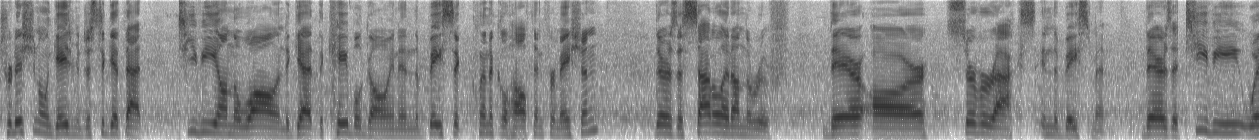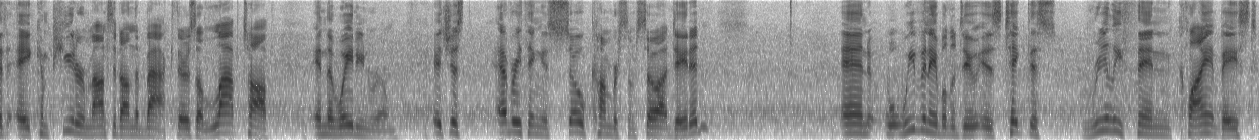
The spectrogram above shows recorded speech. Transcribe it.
traditional engagement just to get that TV on the wall and to get the cable going and the basic clinical health information, there's a satellite on the roof. There are server racks in the basement. There's a TV with a computer mounted on the back. There's a laptop in the waiting room. It's just, everything is so cumbersome, so outdated. And what we've been able to do is take this really thin client-based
